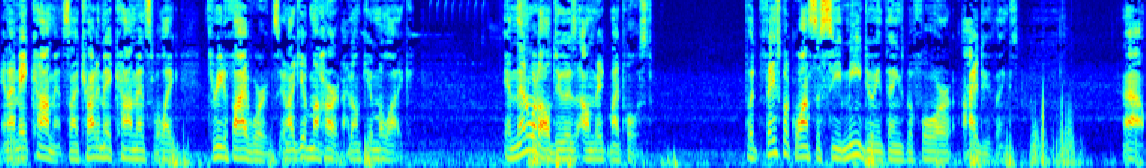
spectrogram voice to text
and I make comments. And I try to make comments with like three to five words and I give them a heart. I don't give them a like. And then what I'll do is I'll make my post. But Facebook wants to see me doing things before I do things. Now,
